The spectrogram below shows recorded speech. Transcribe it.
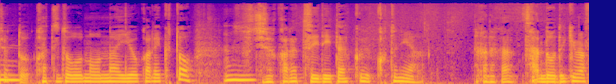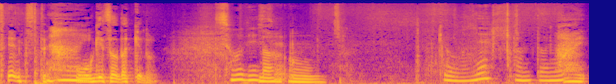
ちょっと活動の内容からいくと、そちらから継いでいただくことには、なかなか賛同できませんっつって、はい大げさだけど。そうです。うん。日はね、本当に。はい。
